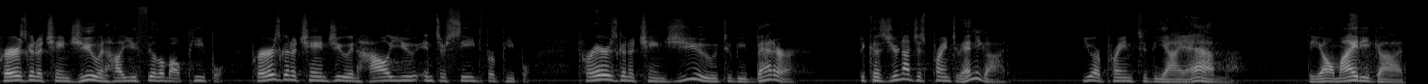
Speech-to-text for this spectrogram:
Prayer is going to change you and how you feel about people. Prayer is going to change you and how you intercede for people. Prayer is going to change you to be better because you're not just praying to any God, you are praying to the I am, the Almighty God.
